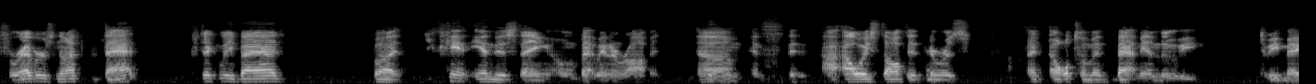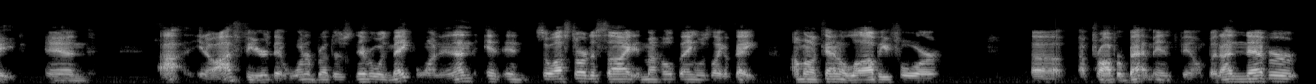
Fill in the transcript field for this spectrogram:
Forever's not that particularly bad, but you can't end this thing on Batman and Robin. Um, and th- I always thought that there was an ultimate Batman movie to be made, and I, you know, I feared that Warner Brothers never would make one, and I, and, and so I started a site, and my whole thing was like, okay, I'm gonna kind of lobby for uh, a proper Batman film, but I never,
